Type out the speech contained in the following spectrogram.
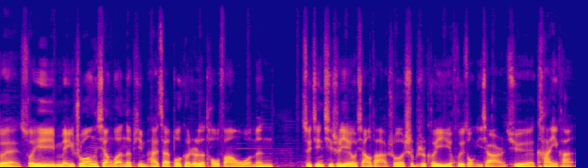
对，所以美妆相关的品牌在播客这儿的投放，我们最近其实也有想法，说是不是可以汇总一下，去看一看，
